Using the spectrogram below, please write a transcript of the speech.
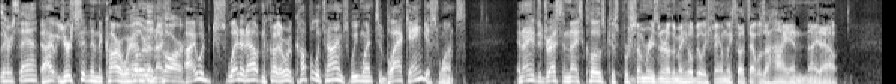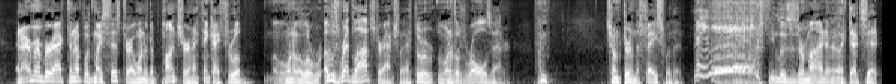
there's that. I, you're sitting in the car. We're Go having a the nice. car. I would sweat it out in the car. There were a couple of times we went to Black Angus once, and I had to dress in nice clothes because for some reason or other, my hillbilly family thought that was a high end night out. And I remember acting up with my sister. I wanted to punch her, and I think I threw a one of the little. It was Red Lobster actually. I threw one of those rolls at her, chunked her in the face with it. She loses her mind, and they're like, "That's it."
